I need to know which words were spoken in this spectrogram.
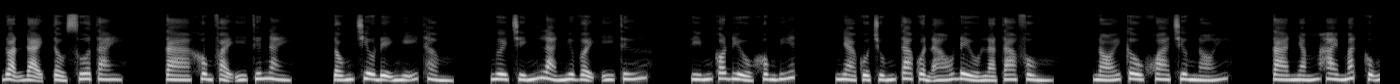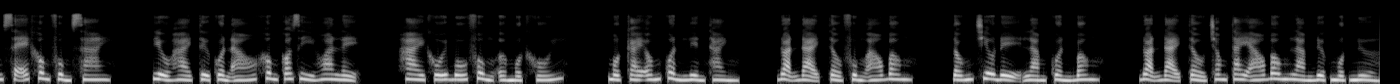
đoạn đại tẩu xua tay, ta không phải ý thứ này. Tống chiêu đệ nghĩ thầm, ngươi chính là như vậy ý tứ. Tím có điều không biết, nhà của chúng ta quần áo đều là ta phùng. Nói câu khoa trương nói, ta nhắm hai mắt cũng sẽ không phùng sai. Tiểu hài từ quần áo không có gì hoa lệ. Hai khối bố phùng ở một khối. Một cái ống quần liền thành. Đoạn đại tẩu phùng áo bông. Tống chiêu đệ làm quần bông. Đoạn đại tẩu trong tay áo bông làm được một nửa.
